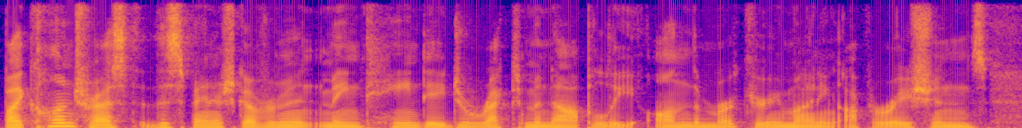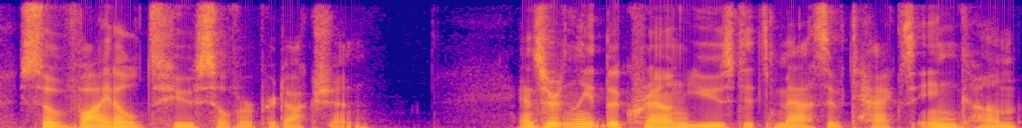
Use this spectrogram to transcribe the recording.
By contrast, the Spanish government maintained a direct monopoly on the mercury mining operations so vital to silver production. And certainly, the crown used its massive tax income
